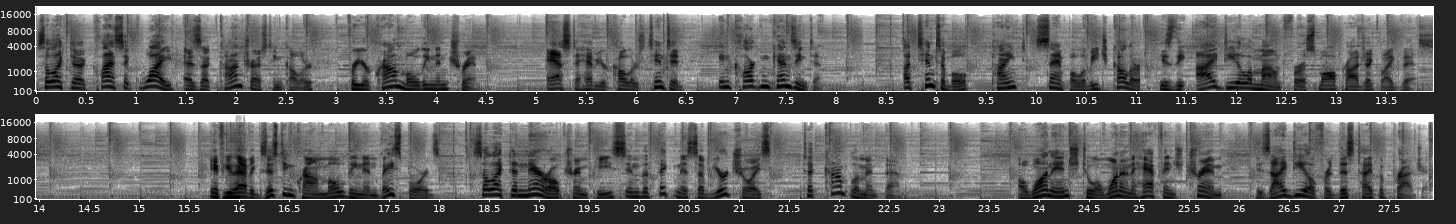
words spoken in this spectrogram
Select a classic white as a contrasting color for your crown molding and trim. Ask to have your colors tinted in Clark & Kensington. A tintable pint sample of each color is the ideal amount for a small project like this. If you have existing crown molding and baseboards, select a narrow trim piece in the thickness of your choice to complement them. A 1 inch to a 1.5 inch trim is ideal for this type of project.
